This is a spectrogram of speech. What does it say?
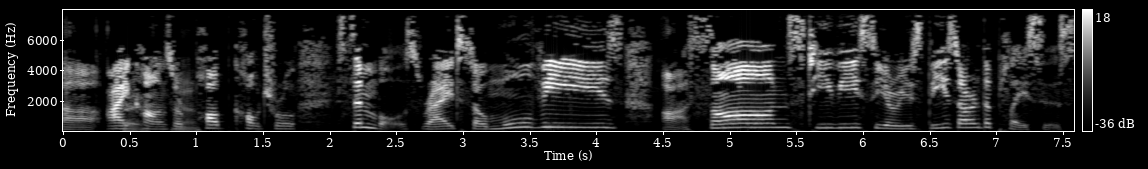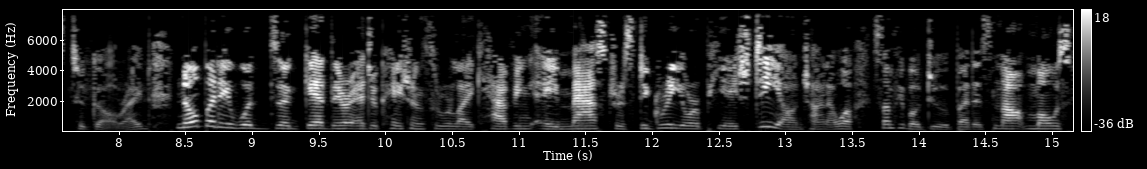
Uh, icons or yeah. pop cultural symbols, right? So movies, uh, songs, TV series, these are the places to go, right? Nobody would uh, get their education through like having a master's degree or a PhD on China. Well, some people do, but it's not most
